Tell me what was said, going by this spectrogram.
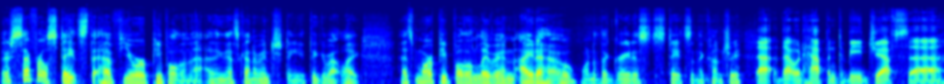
There's several states that have fewer people than that. I think that's kind of interesting. You think about like that's more people than live in Idaho, one of the greatest states in the country. That that would happen to be Jeff's, uh,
